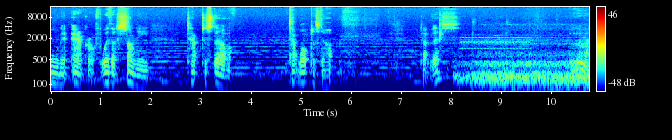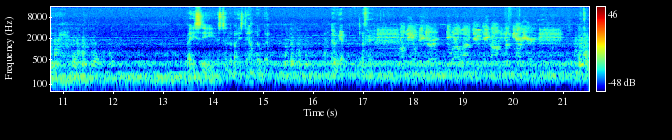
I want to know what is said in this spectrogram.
Hornet aircraft. Weather sunny. Tap to start. Tap what to start? Tap this. Bassy. Let's turn the bass down a little bit. There we go. Okay. Okay.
